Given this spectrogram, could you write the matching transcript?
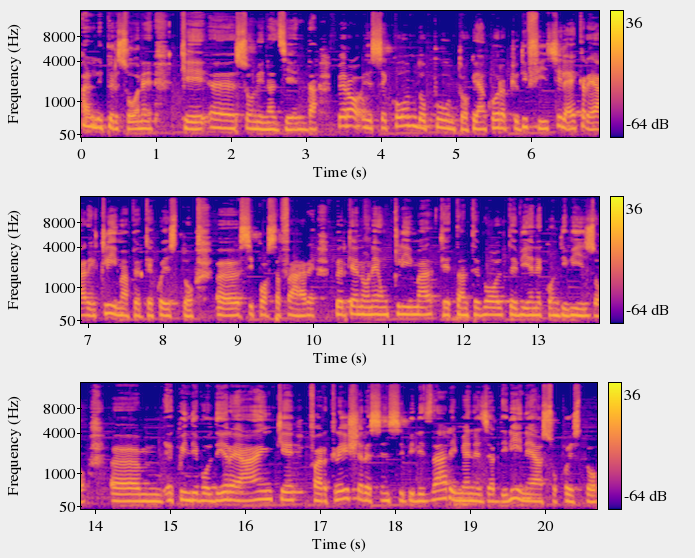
alle persone che eh, sono in azienda. Però il secondo punto che è ancora più difficile è creare il clima perché questo eh, si possa fare, perché non è un clima che tante volte viene condiviso um, e quindi vuol dire anche far crescere e sensibilizzare i manager di linea su questo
